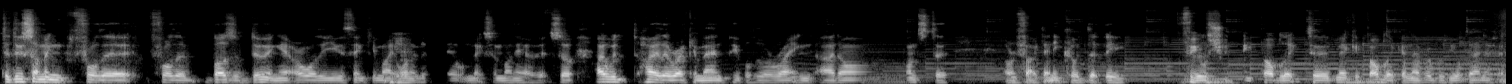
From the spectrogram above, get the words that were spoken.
to do something for the for the buzz of doing it, or whether you think you might yeah. want to able to make some money out of it. So I would highly recommend people who are writing add-ons to, or in fact any code that they feel should be public, to make it public, and everybody will benefit.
